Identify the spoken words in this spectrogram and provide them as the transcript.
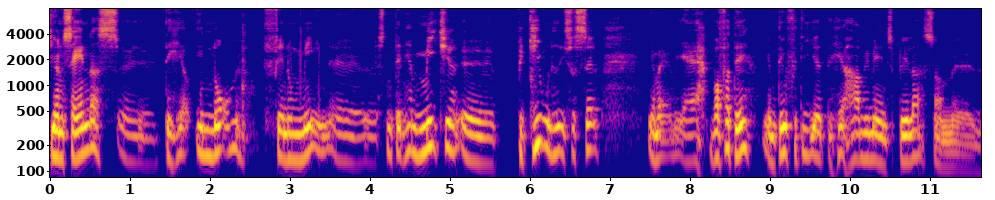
Dion Sanders, øh, det her enorme fænomen, øh, sådan den her mediebegivenhed øh, begivenhed i sig selv, jamen, ja, hvorfor det? Jamen, det er jo fordi, at her har vi med en spiller, som øh,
